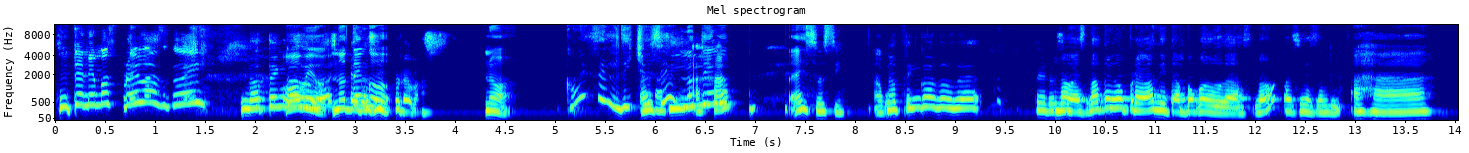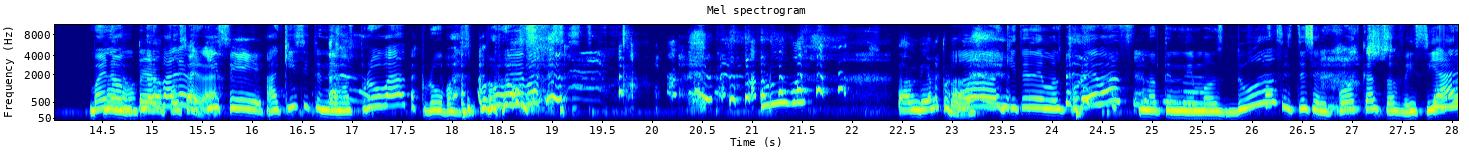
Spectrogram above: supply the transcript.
Sí tenemos pruebas, güey. No tengo Obvio, dudas, no pero tengo- sí pruebas. No. ¿Cómo es el dicho Ah, ese? sí, no ajá. tengo Eso sí. No tengo duda, pero No, sí. es, no tengo pruebas ni tampoco dudas, ¿no? Así es el Ajá. Bueno, Bueno, nos Pero vale pues aquí sí. Aquí sí tenemos pruebas, pruebas, pruebas. También pruebas. Ah, aquí tenemos pruebas, no tenemos dudas. Este es el podcast oficial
